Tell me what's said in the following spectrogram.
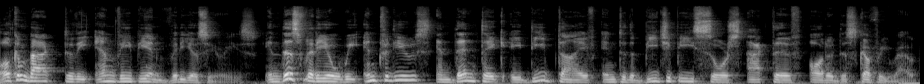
Welcome back to the MVPN video series. In this video, we introduce and then take a deep dive into the BGP source active auto discovery route.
